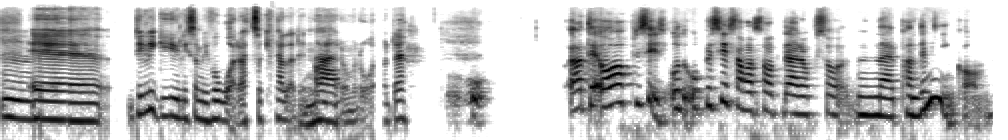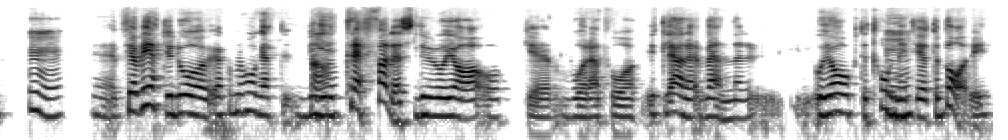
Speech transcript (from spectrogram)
Mm. Eh, det ligger ju liksom i vårat så kallade närområde. Ja, ja, precis. Och, och precis samma sak där också när pandemin kom. Mm. Eh, För jag vet ju då, jag kommer ihåg att vi Ja. träffades, du och jag och eh, våra två ytterligare vänner. Och jag åkte tåg ner Mm. till Göteborg.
